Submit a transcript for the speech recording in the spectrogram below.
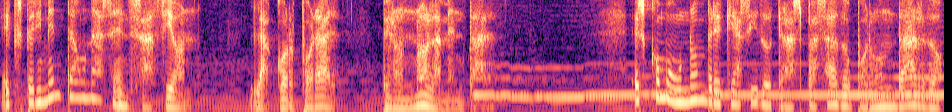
Experimenta una sensación, la corporal, pero no la mental. Es como un hombre que ha sido traspasado por un dardo,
